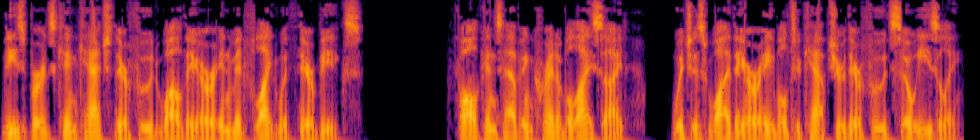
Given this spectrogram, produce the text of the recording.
These birds can catch their food while they are in mid-flight with their beaks. Falcons have incredible eyesight, which is why they are able to capture their food so easily.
